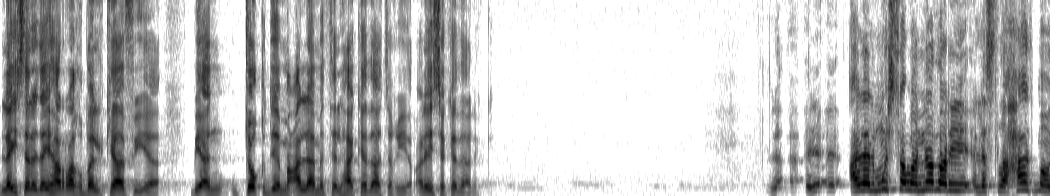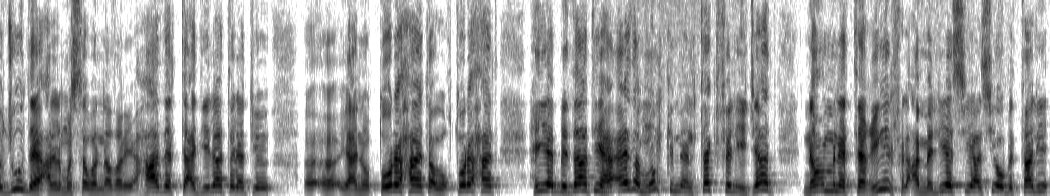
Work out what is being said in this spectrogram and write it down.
ليس لديها الرغبة الكافية بأن تقدم على مثل هكذا تغيير. أليس كذلك؟ على المستوى النظري الاصلاحات موجودة على المستوى النظري. هذه التعديلات التي آه، آه، يعني طرحت أو اقترحت هي بذاتها أيضا ممكن أن تكفي لايجاد نوع من التغيير في العملية السياسية وبالتالي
